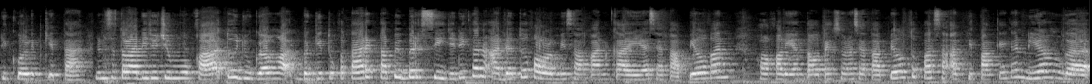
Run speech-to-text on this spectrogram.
di kulit kita. Dan setelah dicuci muka tuh juga nggak begitu ketarik tapi bersih. Jadi kan ada tuh kalau misalkan kayak Cetaphil kan kalau kalian tahu teksturnya Cetaphil tuh pas saat dipakai kan dia nggak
